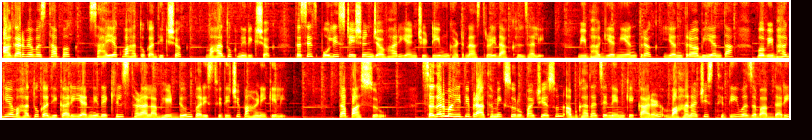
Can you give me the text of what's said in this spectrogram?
आगार व्यवस्थापक सहाय्यक वाहतूक अधीक्षक वाहतूक निरीक्षक तसेच पोलीस स्टेशन जव्हार यांची टीम घटनास्थळी दाखल झाली. विभागीय नियंत्रक यंत्र अभियंता व विभागीय वाहतूक अधिकारी यांनी देखील स्थळाला भेट देऊन परिस्थितीची पाहणी केली. तपास सुरू. सदर माहिती प्राथमिक स्वरूपाची असून अपघाताचे नेमके कारण वाहनाची स्थिती व जबाबदारी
